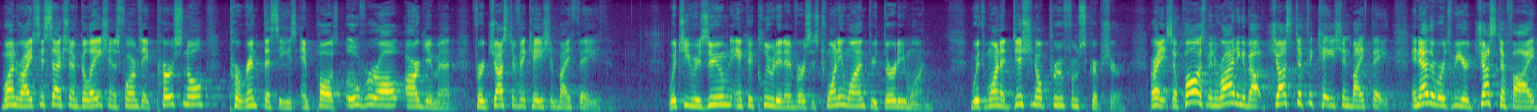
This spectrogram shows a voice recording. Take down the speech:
One writes this section of Galatians forms a personal parenthesis in Paul's overall argument for justification by faith which he resumed and concluded in verses 21 through 31, with one additional proof from Scripture. All right, so Paul has been writing about justification by faith. In other words, we are justified,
